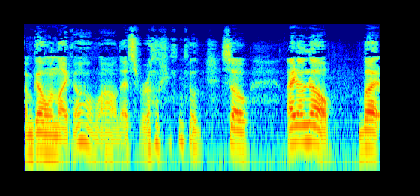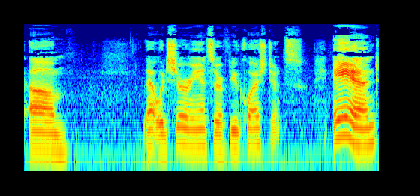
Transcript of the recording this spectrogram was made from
I'm going like, oh wow, that's really so. I don't know, but um, that would sure answer a few questions. And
